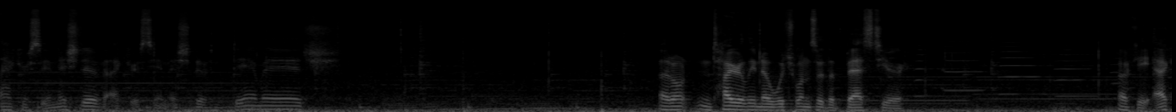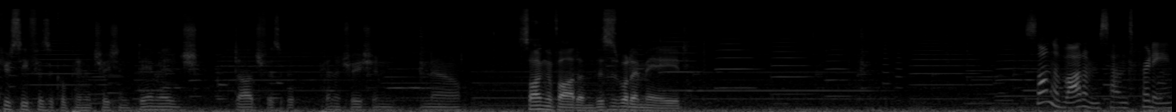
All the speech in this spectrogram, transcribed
Accuracy initiative, accuracy initiative, damage. I don't entirely know which ones are the best here. Okay, accuracy, physical penetration, damage, dodge, physical penetration, no. Song of Autumn, this is what I made. Song of Autumn sounds pretty.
